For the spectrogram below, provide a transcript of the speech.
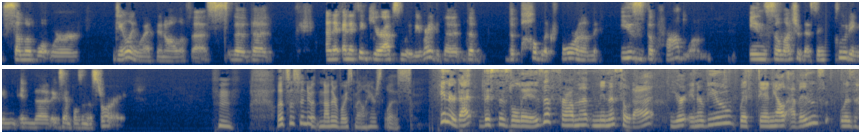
some of what we're dealing with in all of this. The the and and I think you're absolutely right that the the the public forum is the problem in so much of this, including in, in the examples in the story. Hmm. Let's listen to another voicemail. Here's Liz. Hey, Nerdette. This is Liz from Minnesota. Your interview with Danielle Evans was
